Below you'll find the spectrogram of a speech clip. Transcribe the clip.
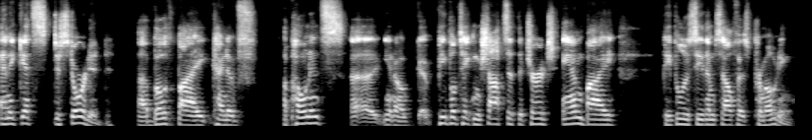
and it gets distorted uh, both by kind of opponents, uh, you know, people taking shots at the church, and by people who see themselves as promoting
